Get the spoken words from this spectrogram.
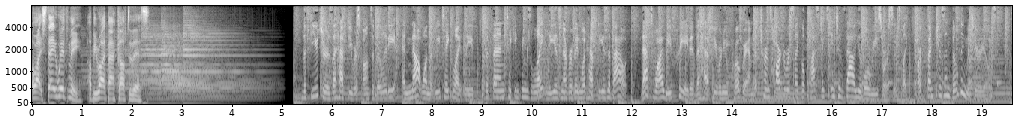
All right, stay with me. I'll be right back after this. The future is a hefty responsibility and not one that we take lightly. But then taking things lightly has never been what Hefty is about. That's why we've created the Hefty Renew program that turns hard to recycle plastics into valuable resources like park benches and building materials.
